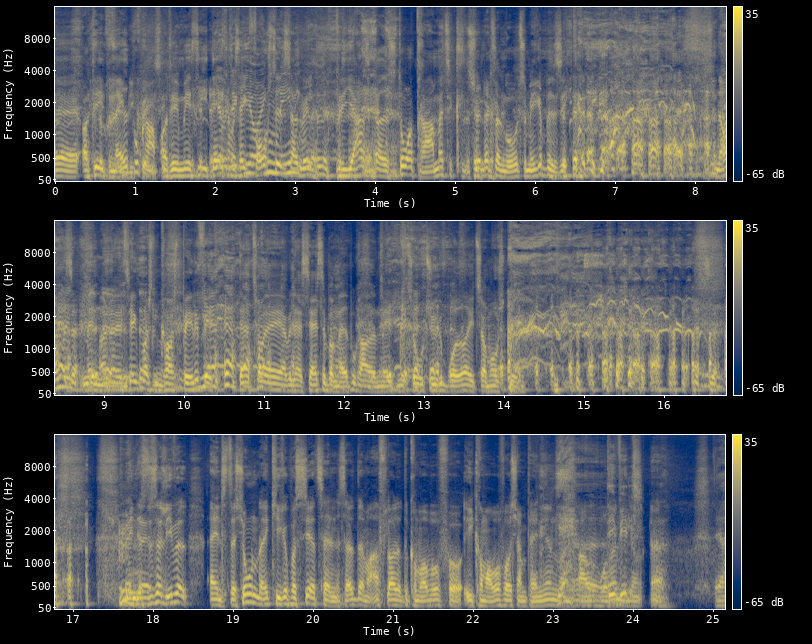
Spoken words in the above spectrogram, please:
Øh, og det er et madprogram, og det er mest, i dag kan man det slet ikke forestille sig det, vel? Fordi jeg har skrevet stor drama til søndag kl. 8, som ikke er blevet set. Nå, men, altså, men, og når jeg tænker på sådan en cost-benefit, der tror jeg, jeg vil have satset på madprogrammet med, med to tykke brødre i et sommerhuskøkken. men jeg synes alligevel, at en station, der ikke kigger på seertallene, så er det da meget flot, at du kommer op og får, I kommer op og får champagne. Ja, det er vildt. Ja. Ja.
